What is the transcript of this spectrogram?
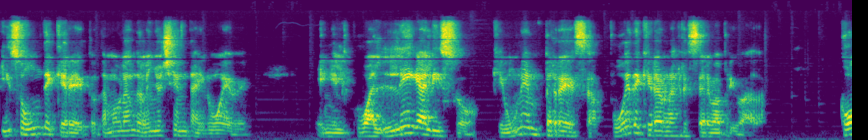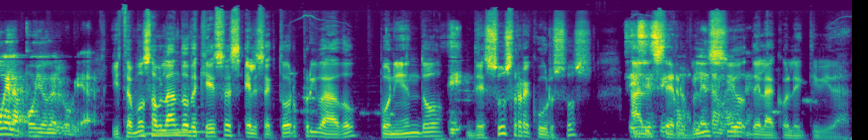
hizo un decreto, estamos hablando del año 89, en el cual legalizó que una empresa puede crear una reserva privada con el apoyo del gobierno. Y estamos hablando de que eso es el sector privado poniendo de sus recursos al servicio de la colectividad.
